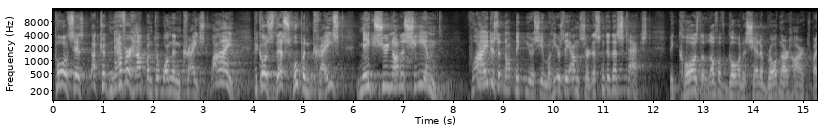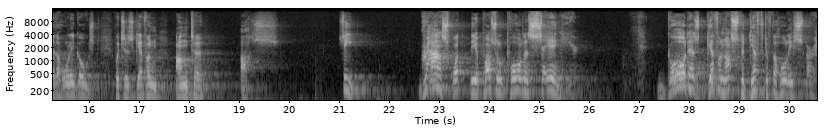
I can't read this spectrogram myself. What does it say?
Paul says that could never happen to one in Christ. Why? Because this hope in Christ makes you not ashamed. Why does it not make you ashamed? Well, here's the answer. Listen to this text. Because the love of God is shed abroad in our hearts by the Holy Ghost, which is given unto us. See, grasp what the Apostle Paul is saying here. God has given us the gift of the Holy Spirit.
